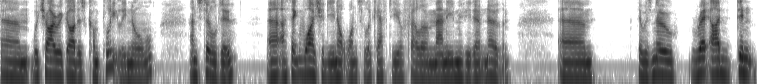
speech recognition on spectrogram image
um, which I regard as completely normal, and still do. Uh, I think why should you not want to look after your fellow man even if you don't know them? Um, there was no. Ra- I didn't.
